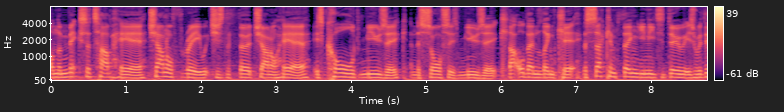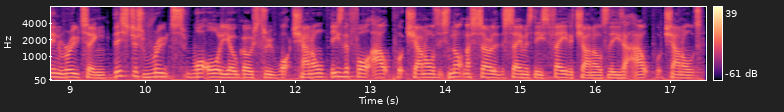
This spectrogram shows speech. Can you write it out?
on the mixer tab here, channel 3, which is the third channel here, is called music and the source is music. That will then link it. The second thing you need to do is within routing, this just routes what audio goes through what channel. These are the four output channels. It's not necessarily the same as these fader channels. These are output channels,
